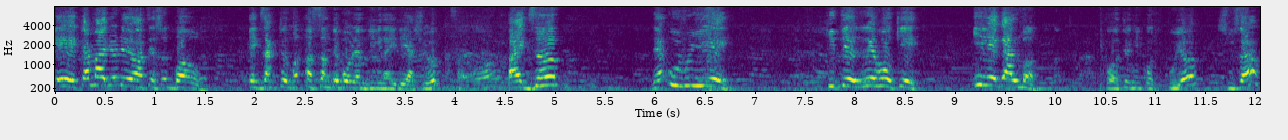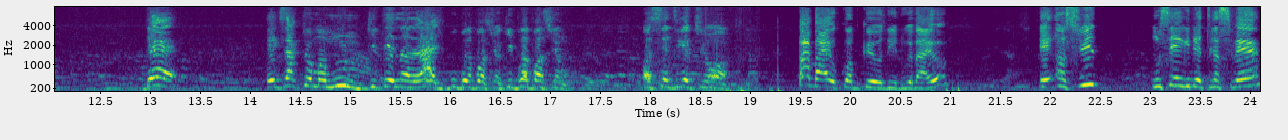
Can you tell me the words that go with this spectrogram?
e kamal yo de yo an te sot bon, ekzaktman ansam de problem ki nan EDH yo. Par exemple, den ouvriye ki te revoke ilegalman pou teni kont pou yo, sou sa, de exactement moun ki te nan laj pou pren pensyon, ki pren pensyon an se direksyon an. Pa bayo kob ke yo di dwe bayo e answit, moun seri de transfer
